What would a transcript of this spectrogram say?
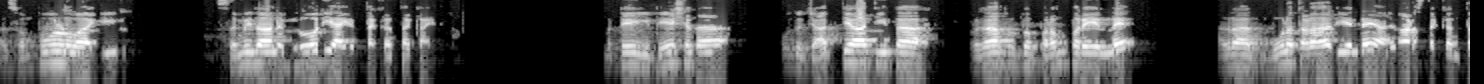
ಅದು ಸಂಪೂರ್ಣವಾಗಿ ಸಂವಿಧಾನ ವಿರೋಧಿಯಾಗಿರ್ತಕ್ಕಂಥ ಕಾಯ್ದೆ. ಮತ್ತೆ ಈ ದೇಶದ ಒಂದು ಜಾತ್ಯತೀತ ಪ್ರಜಾಪ್ರಭುತ್ವ ಪರಂಪರೆಯನ್ನೇ, ಅದರ ಮೂಲ ತಳಹದಿಯನ್ನೇ ಅಲುಗಾಡಿಸ್ತಕ್ಕಂಥ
